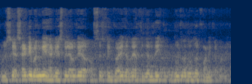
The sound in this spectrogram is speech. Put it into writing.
पुलिस की एस आई टी बन गई है डी एस पी लेवल के ऑफिसर्स की इंक्वायरी कर रहे हैं। तो जल्दी दूध का दूध तक पानी का पानी।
